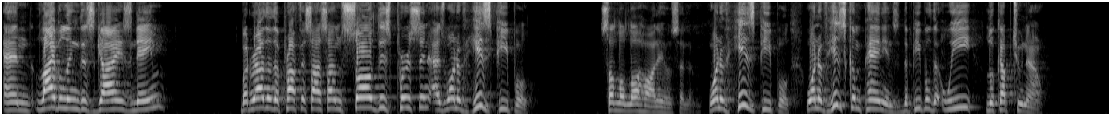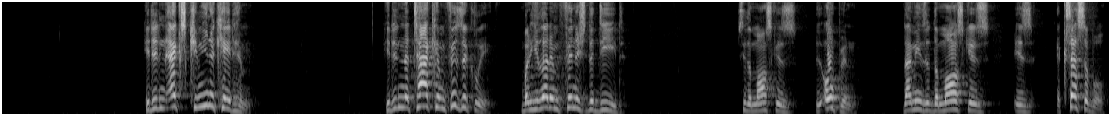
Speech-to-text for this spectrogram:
and libeling this guy's name. But rather, the Prophet saw this person as one of his people. Sallallahu Alaihi Wasallam. One of his people, one of his companions, the people that we look up to now. He didn't excommunicate him. He didn't attack him physically but he let him finish the deed. See, the mosque is open. That means that the mosque is, is accessible.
